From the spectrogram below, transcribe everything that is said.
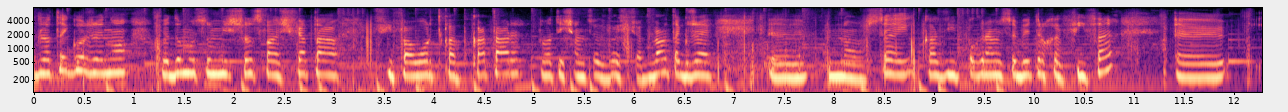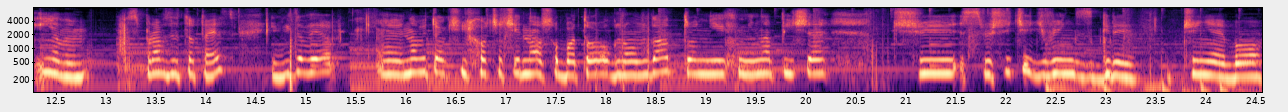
dlatego, że no, wiadomo, są Mistrzostwa Świata FIFA World Cup Qatar 2022, także e, no, z tej okazji pogramy sobie trochę w FIFA i nie wiem, sprawdzę co to jest. I widzowie, nawet jeśli chociaż jedna osoba to ogląda, to niech mi napisze, czy słyszycie dźwięk z gry, czy nie, bo,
